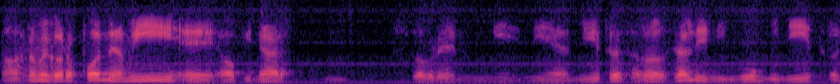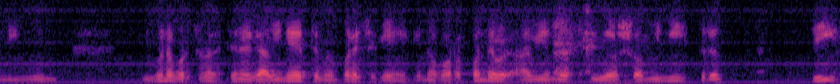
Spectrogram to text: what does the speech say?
No, no me corresponde a mí eh, opinar sobre ni, ni el ministro de Desarrollo Social ni ningún ministro, ningún ninguna persona que esté en el gabinete, me parece que, que no corresponde, habiendo sido yo ministro. Sí,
